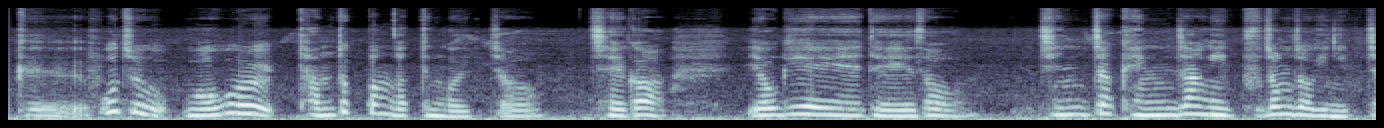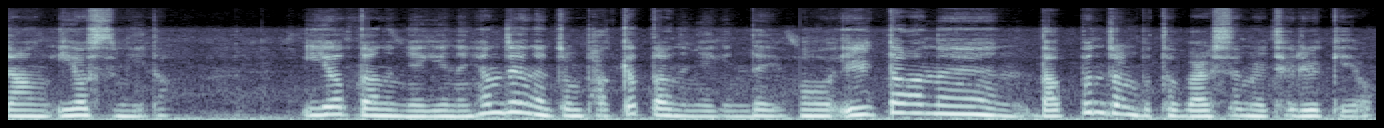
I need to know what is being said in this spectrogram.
그 호주 워홀 단톡방 같은 거 있죠. 제가 여기에 대해서 진짜 굉장히 부정적인 입장이었습니다. 이었다는 얘기는 현재는 좀 바뀌었다는 얘기인데 어, 일단은 나쁜 점부터 말씀을 드릴게요.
